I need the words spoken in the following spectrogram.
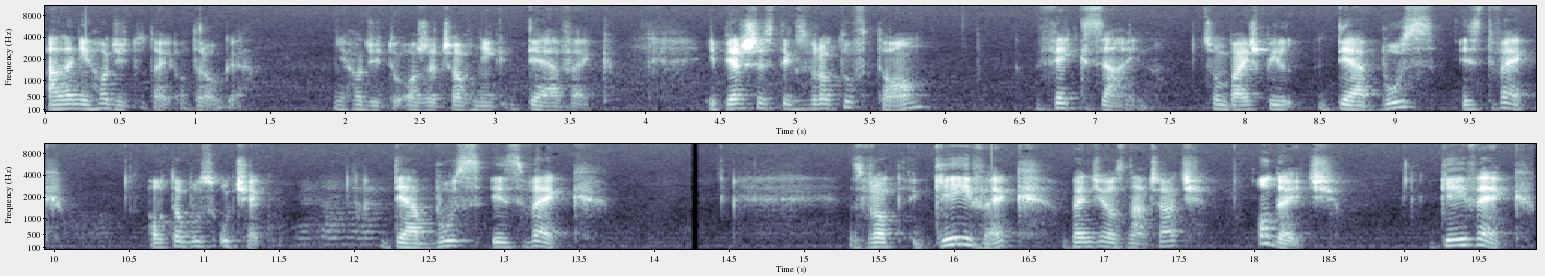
ale nie chodzi tutaj o drogę. Nie chodzi tu o rzeczownik der Weg. I pierwszy z tych zwrotów to weg sein. Zum Beispiel der Bus ist weg. Autobus uciekł. Der Bus ist weg. Zwrot geh weg będzie oznaczać odejdź. Geh weg.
